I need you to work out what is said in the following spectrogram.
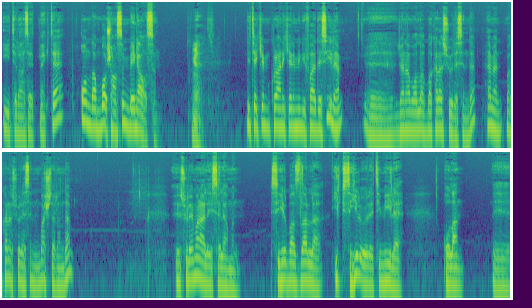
itiraz etmekte. Ondan boşansın beni alsın. Evet. Nitekim Kur'an-ı Kerim'in ifadesiyle e, Cenab-ı Allah Bakara suresinde hemen Bakara suresinin başlarında e, Süleyman Aleyhisselam'ın sihirbazlarla ilk sihir öğretimiyle olan e,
